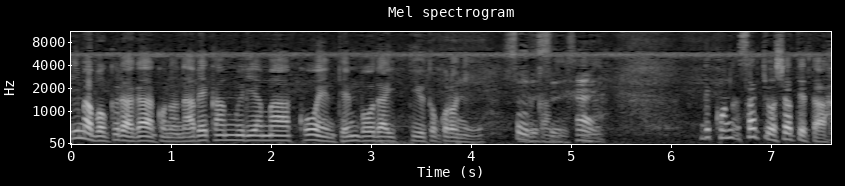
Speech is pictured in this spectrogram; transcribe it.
今僕らがこの鍋冠山公園展望台っていうところにいる感じですかね。はい。でこのさっきおっしゃってた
